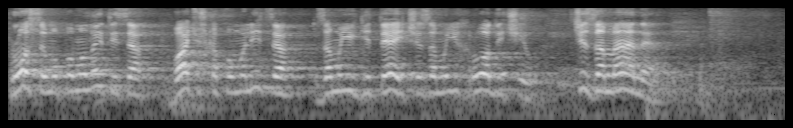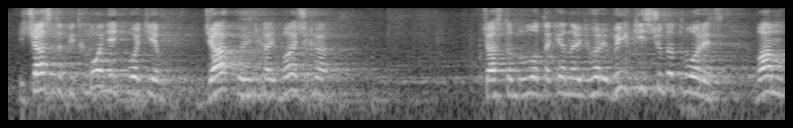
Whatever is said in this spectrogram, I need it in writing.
Просимо помолитися, батюшка, помоліться за моїх дітей, чи за моїх родичів, чи за мене. І часто підходять потім, дякують, хай батька. Часто було таке навіть говорить, ви якийсь чудотворець, вам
